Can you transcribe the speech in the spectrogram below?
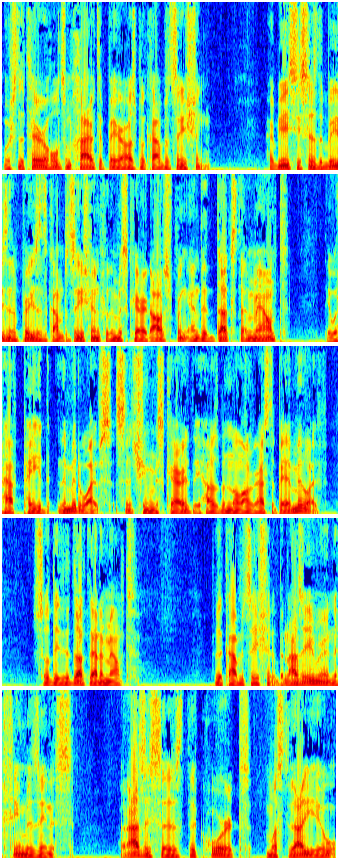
which the Torah holds him chayav to pay her husband compensation. Rabbi says the beis din appraises the compensation for the miscarried offspring and deducts the amount they would have paid the midwives. Since she miscarried, the husband no longer has to pay a midwife. So they deduct that amount for the compensation. But Nazi Ben Azzai says the court must value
